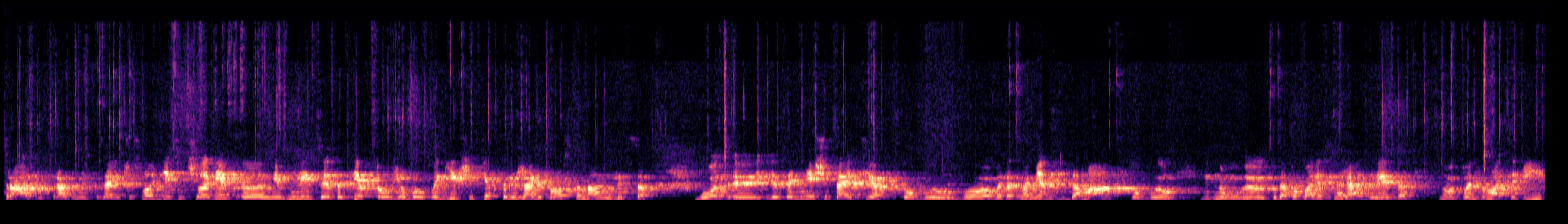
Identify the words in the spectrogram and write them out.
сразу, сразу мне сказали число 10 человек э, в милиции. Это те, кто уже был погибший, те, кто лежали просто на улицах. Вот. э, Это не считая тех, кто был в, в этот момент в домах, кто был, ну, э, куда попали снаряды, это, ну, по информации, и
